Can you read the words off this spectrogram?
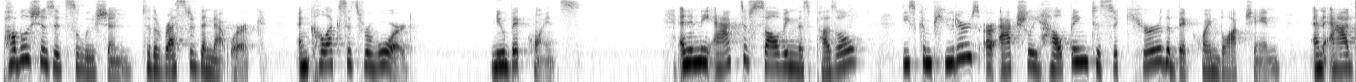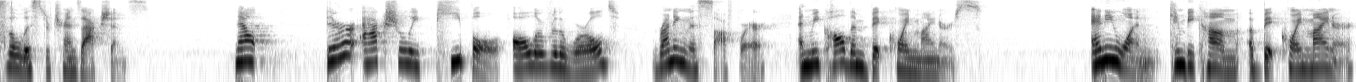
publishes its solution to the rest of the network and collects its reward new bitcoins. And in the act of solving this puzzle, these computers are actually helping to secure the Bitcoin blockchain and add to the list of transactions. Now, there are actually people all over the world running this software, and we call them Bitcoin miners. Anyone can become a Bitcoin miner.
